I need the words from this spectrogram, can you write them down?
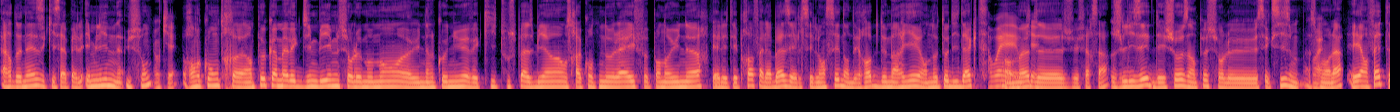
ardennaise qui s'appelle Emeline Husson. Rencontre euh, un peu comme avec Jim Beam sur le moment, une inconnue avec qui tout se passe bien, on se raconte nos lives pendant une heure. Et elle était prof à la base et elle s'est lancée dans des robes de mariée en autodidacte, Ah ouais, en mode je vais faire ça. Je lisais des choses un peu sur le sexisme à ce Ouais. moment-là. Et en fait,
